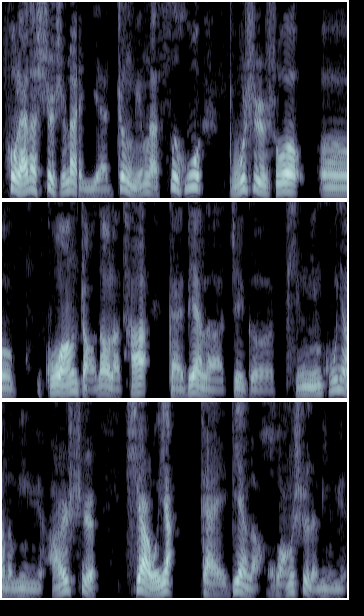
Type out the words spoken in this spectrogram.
后来的事实呢，也证明了，似乎不是说呃国王找到了他，改变了这个平民姑娘的命运，而是西尔维亚改变了皇室的命运。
